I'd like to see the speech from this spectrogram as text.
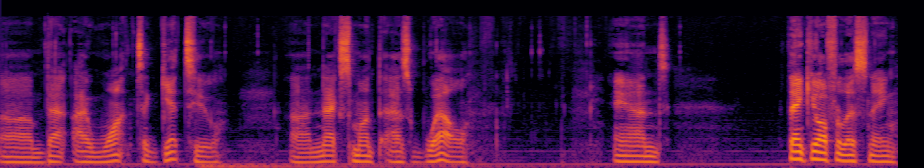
um, that I want to get to uh, next month as well. And thank you all for listening.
